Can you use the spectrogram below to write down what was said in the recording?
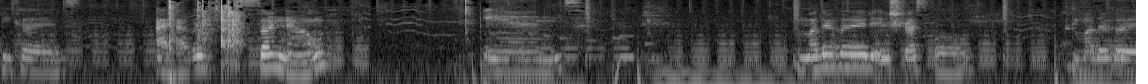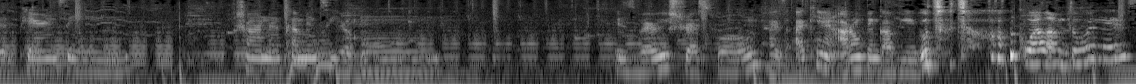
Because I have a son now. And motherhood is stressful. Motherhood, parenting, trying to come into your own is very stressful. Guys, I can't, I don't think I'll be able to while I'm doing this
